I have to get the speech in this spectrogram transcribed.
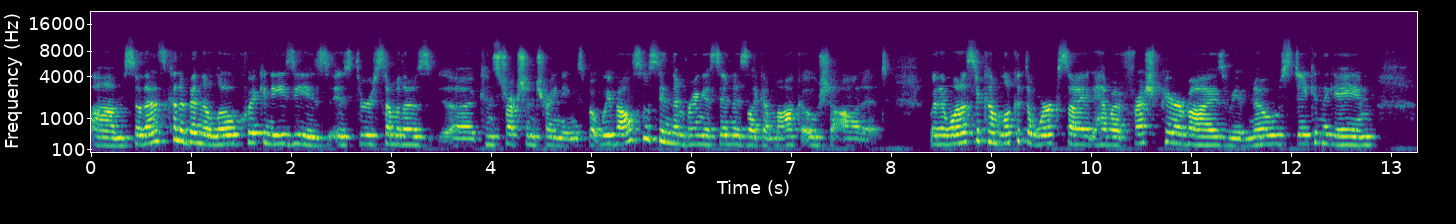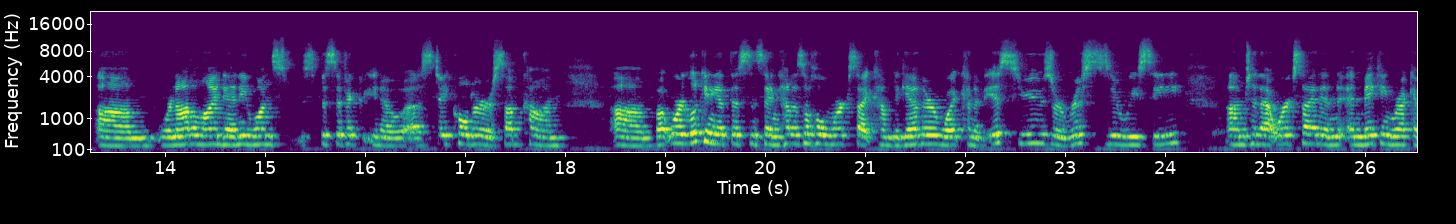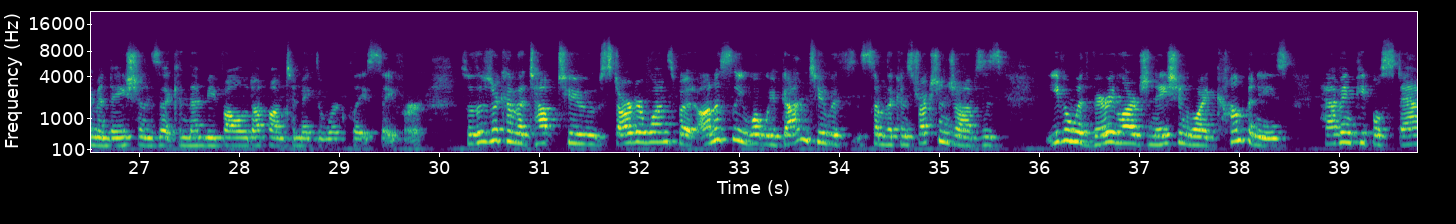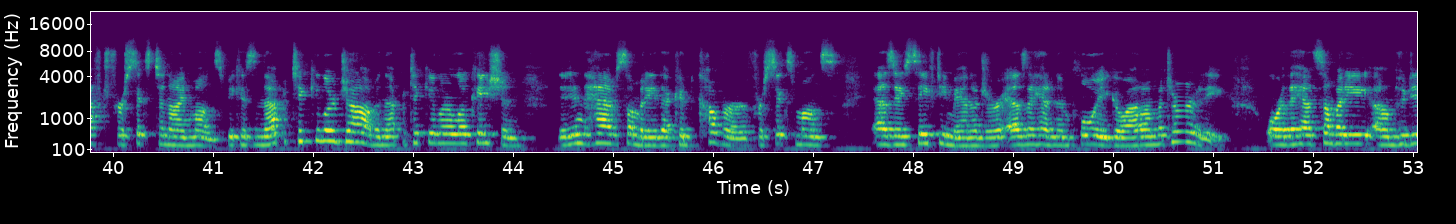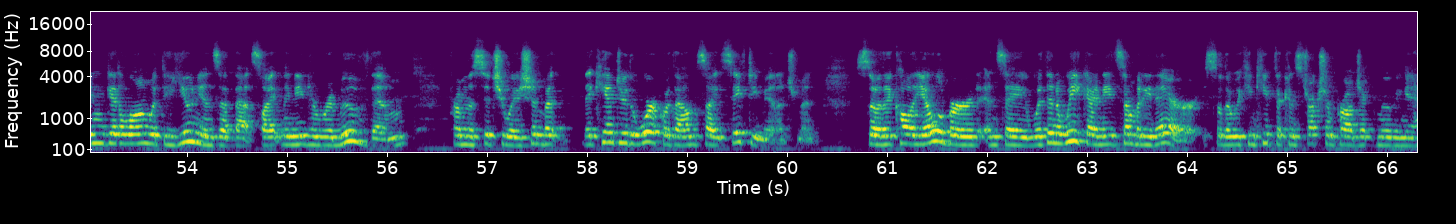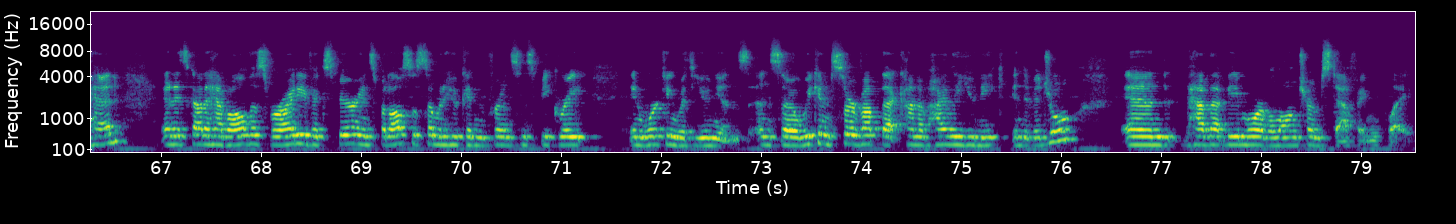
Um, so that's kind of been the low quick and easy is, is through some of those uh, construction trainings. But we've also seen them bring us in as like a mock osha audit where they want us to come look at the work site have a fresh pair of eyes. We have no stake in the game. Um, we're not aligned to any one specific you know stakeholder or subcon um, but we're looking at this and saying, how does a whole worksite come together? What kind of issues or risks do we see um, to that worksite and, and making recommendations that can then be followed up on to make the workplace safer. So those are kind of the top two starter ones. But honestly, what we've gotten to with some of the construction jobs is even with very large nationwide companies, having people staffed for six to nine months because in that particular job in that particular location They didn't have somebody that could cover for six months as a safety manager as they had an employee go out on maternity. Or they had somebody um, who didn't get along with the unions at that site and they need to remove them from the situation, but they can't do the work without on-site safety management. So they call Yellowbird and say, within a week, I need somebody there so that we can keep the construction project moving ahead. And it's got to have all this variety of experience, but also someone who can, for instance, be great in working with unions. And so we can serve up that kind of highly unique individual and have that be more of a long-term staffing play.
